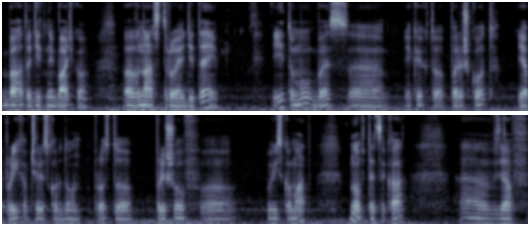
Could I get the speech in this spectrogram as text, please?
багатодітний батько. В нас троє дітей, і тому без е, яких-то перешкод я проїхав через кордон. Просто прийшов у військкомат, ну, в ТЦК, взяв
